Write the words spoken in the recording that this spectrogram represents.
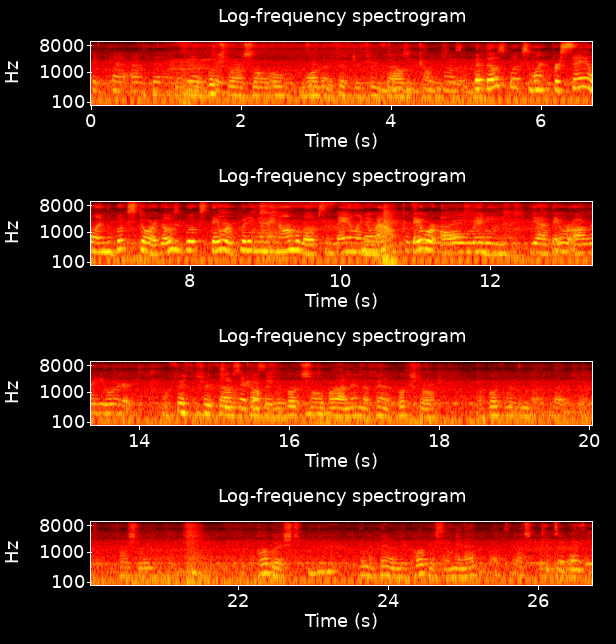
Fif- uh, of the? books, The bookstore sold over more than fifty-three thousand copies. But those books weren't for sale in the bookstore. Those books, they were putting them in envelopes and mailing them out. They they were were already already, yeah, they were already ordered. Well, fifty-three her thousand copies busy. of books sold by an independent bookstore, a book written by, that was firstly published, independently published, I mean, that, that's, that's pretty Keeps her good. record. busy.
